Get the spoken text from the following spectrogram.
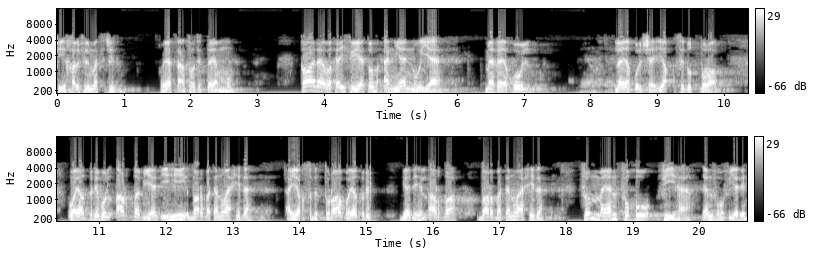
في خلف المسجد ويسأل عن صفة التيمم. قال وكيفيته أن ينوي؟ ماذا يقول؟ لا يقول شيء يقصد التراب ويضرب الأرض بيده ضربة واحدة. أي يقصد التراب ويضرب بيده الأرض ضربة واحدة ثم ينفخ فيها ينفخ في يده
